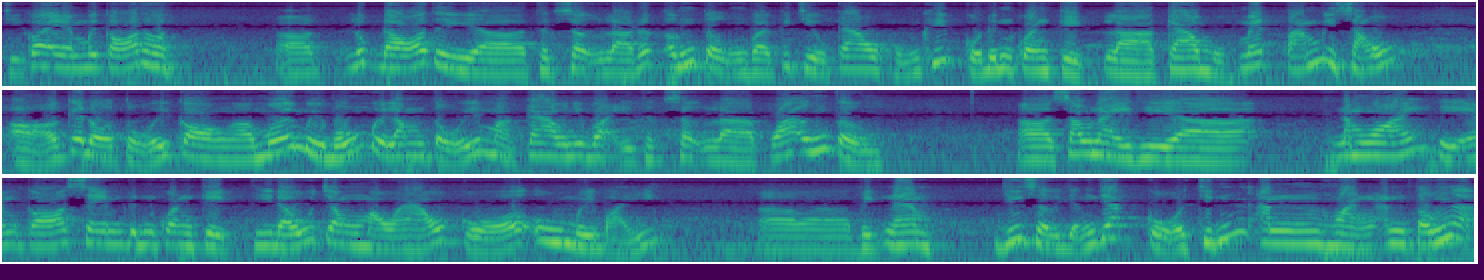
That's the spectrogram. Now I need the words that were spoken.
chỉ có em mới có thôi. Uh, lúc đó thì uh, thực sự là rất ấn tượng về cái chiều cao khủng khiếp của Đinh Quang Kiệt là cao 1m86 ở cái độ tuổi còn mới 14 15 tuổi mà cao như vậy thực sự là quá ấn tượng. Uh, sau này thì uh, năm ngoái thì em có xem Đinh Quang Kiệt thi đấu trong màu áo của U17 uh, Việt Nam dưới sự dẫn dắt của chính anh Hoàng Anh Tuấn ạ.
